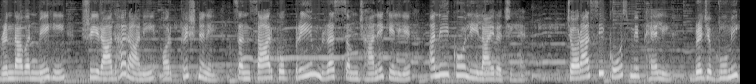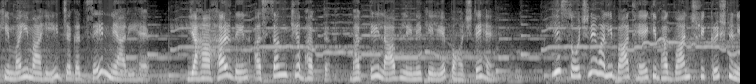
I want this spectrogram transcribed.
वृंदावन में ही श्री राधा रानी और कृष्ण ने संसार को प्रेम रस समझाने के लिए अनेकों लीलाएँ रची हैं। चौरासी कोस में फैली ब्रज भूमि की महिमा ही जगत से न्यारी है। यहाँ हर दिन असंख्य भक्त भक्ति लाभ लेने के लिए पहुँचते हैं। ये सोचने वाली बात है कि भगवान श्री कृष्ण ने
